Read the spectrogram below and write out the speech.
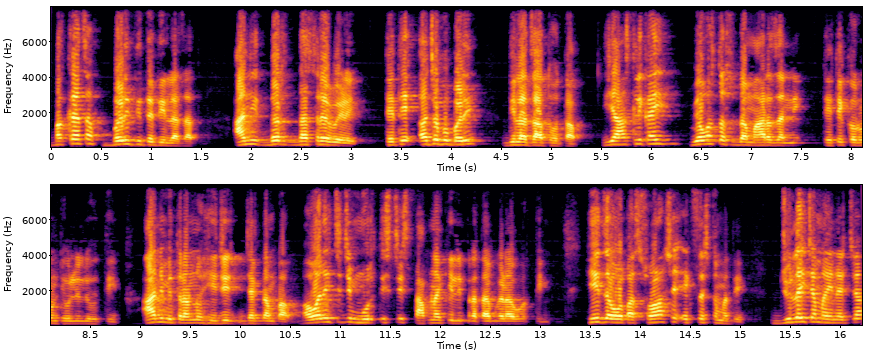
बकऱ्याचा बळी तिथे दिला जात आणि दर दसऱ्या वेळी तेथे अजब बळी दिला जात होता. ही असली काही व्यवस्था सुद्धा महाराजांनी तेथे करून ठेवलेली होती. आणि मित्रांनो ही जी जगदंबा भवानीची जी मूर्तीची स्थापना केली प्रतापगडावरती ही जवळपास सोळाशे एकसष्टमध्ये जुलैच्या महिन्याच्या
